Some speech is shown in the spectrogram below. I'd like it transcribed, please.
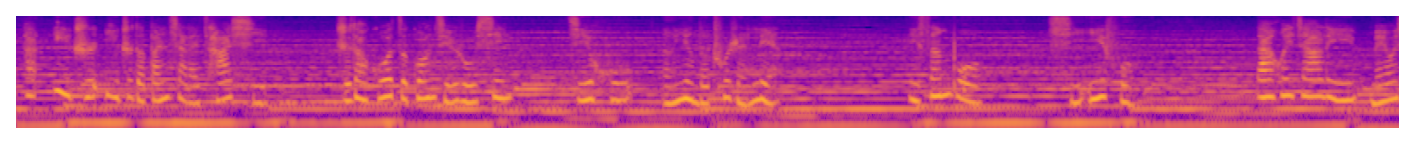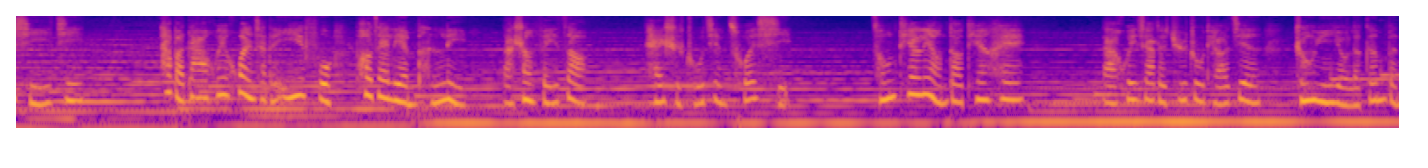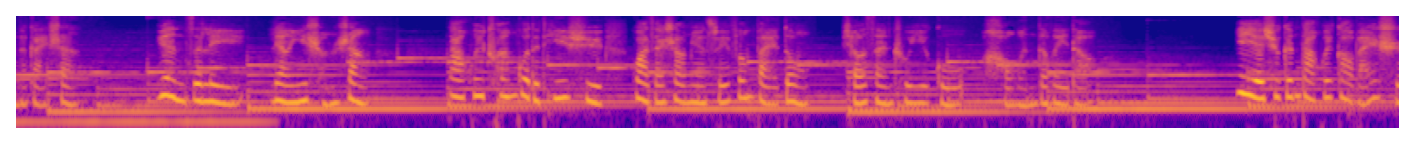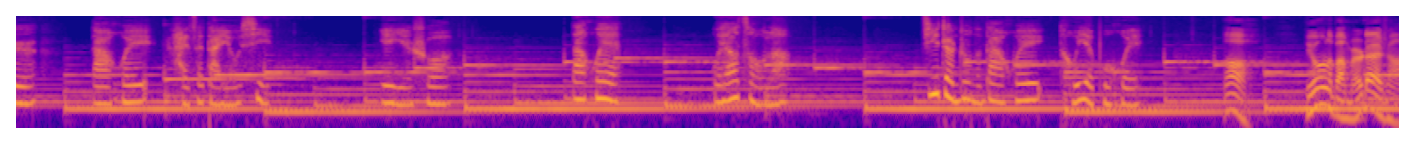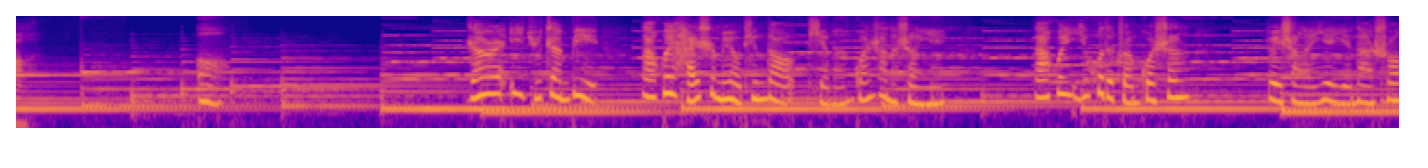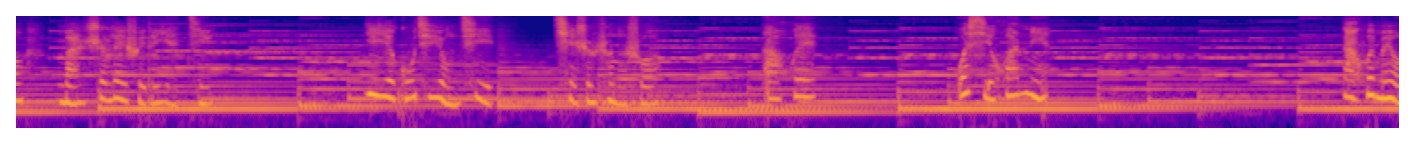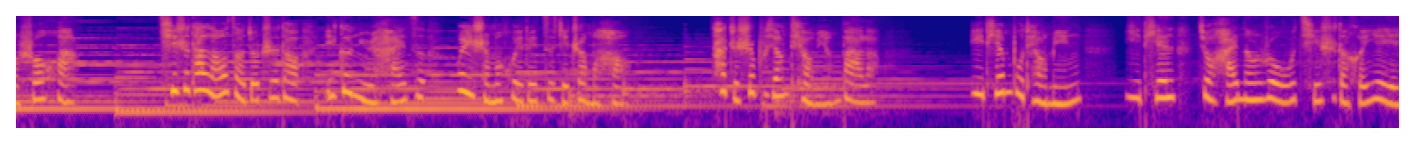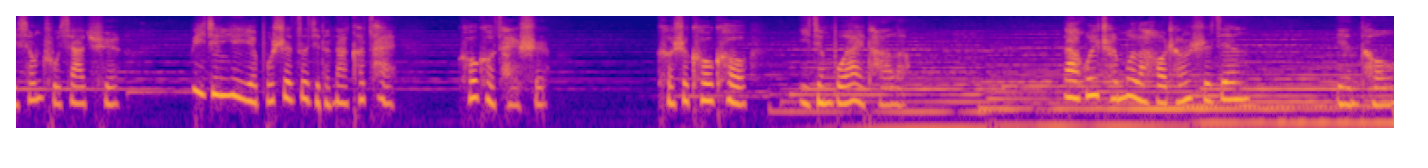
他一只一只地搬下来擦洗，直到锅子光洁如新，几乎能映得出人脸。第三步，洗衣服。大辉家里没有洗衣机，他把大辉换下的衣服泡在脸盆里，打上肥皂，开始逐渐搓洗，从天亮到天黑。大辉家的居住条件终于有了根本的改善。院子里晾衣绳上，大辉穿过的 T 恤挂在上面，随风摆动，飘散出一股好闻的味道。叶叶去跟大辉告白时，大辉还在打游戏。叶叶说：“大辉，我要走了。”激战中的大辉头也不回。哦，别忘了把门带上。哦。然而一局战毕。大辉还是没有听到铁门关上的声音。大辉疑惑地转过身，对上了夜夜那双满是泪水的眼睛。夜夜鼓起勇气，怯生生地说：“大辉，我喜欢你。”辉没有说话。其实他老早就知道一个女孩子为什么会对自己这么好。他只是不想挑明罢了，一天不挑明，一天就还能若无其事地和夜夜相处下去。毕竟夜夜不是自己的那颗菜，Coco 才是。可是 Coco 已经不爱他了。大辉沉默了好长时间，点头，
